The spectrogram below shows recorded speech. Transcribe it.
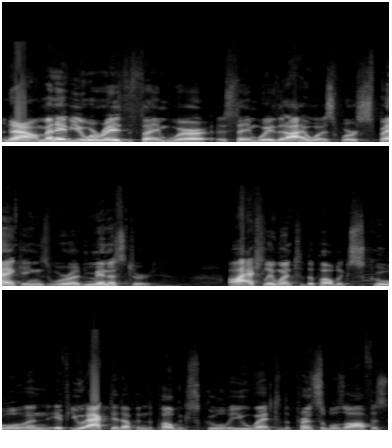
Now, many of you were raised the same, where, same way that I was, where spankings were administered. I actually went to the public school, and if you acted up in the public school, you went to the principal's office,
